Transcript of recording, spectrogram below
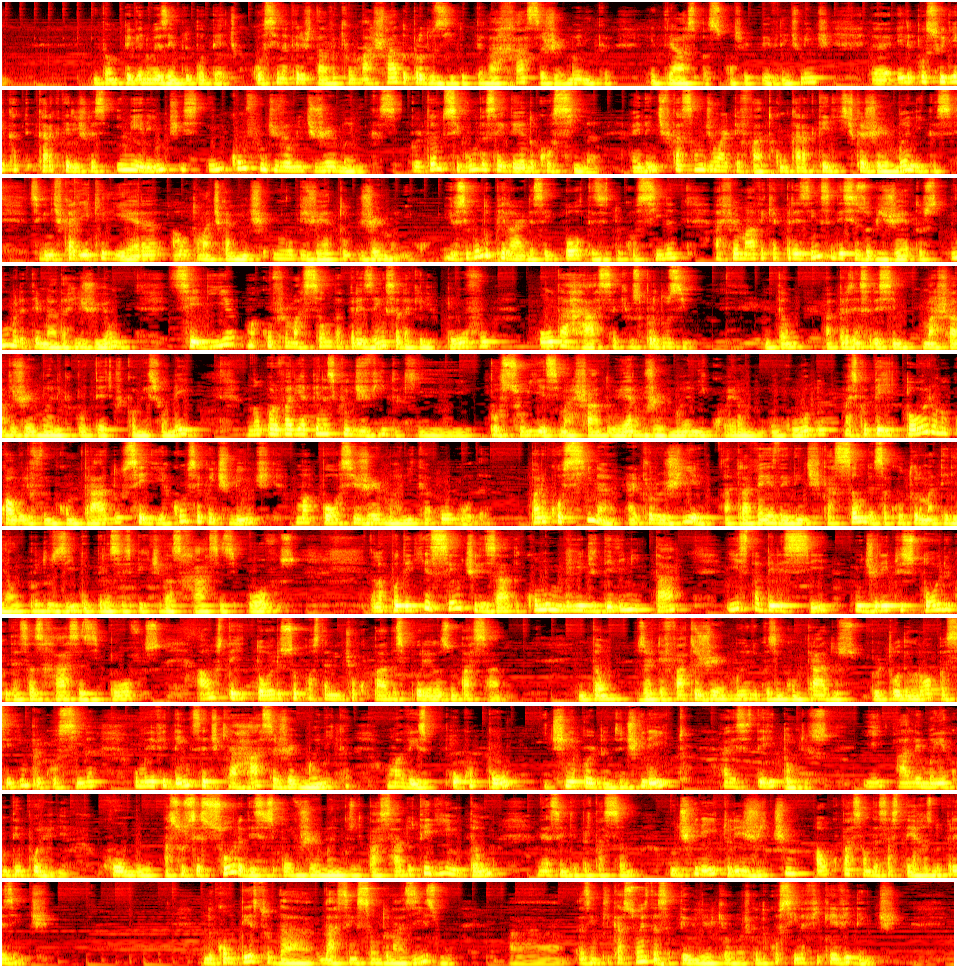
Então, pegando um exemplo hipotético, Cossina acreditava que um machado produzido pela raça germânica, entre aspas, evidentemente, eh, ele possuiria características inerentes e inconfundivelmente germânicas. Portanto, segundo essa ideia do Cossina, a identificação de um artefato com características germânicas significaria que ele era automaticamente um objeto germânico. E o segundo pilar dessa hipótese do Cocina afirmava que a presença desses objetos em uma determinada região seria uma confirmação da presença daquele povo ou da raça que os produziu. Então, a presença desse machado germânico hipotético que eu mencionei não provaria apenas que o indivíduo que possuía esse machado era um germânico, era um, um godo, mas que o território no qual ele foi encontrado seria, consequentemente, uma posse germânica ou goda. Para o Cocina, a arqueologia, através da identificação dessa cultura material produzida pelas respectivas raças e povos, ela poderia ser utilizada como meio de delimitar e estabelecer o direito histórico dessas raças e povos aos territórios supostamente ocupados por elas no passado. Então, os artefatos germânicos encontrados por toda a Europa seriam para Cocina uma evidência de que a raça germânica uma vez ocupou e tinha, portanto, direito a esses territórios. E a Alemanha contemporânea, como a sucessora desses povos germânicos do passado, teria então, nessa interpretação, o direito legítimo à ocupação dessas terras no presente. No contexto da, da ascensão do nazismo, a, as implicações dessa teoria arqueológica do Cocina fica evidente.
